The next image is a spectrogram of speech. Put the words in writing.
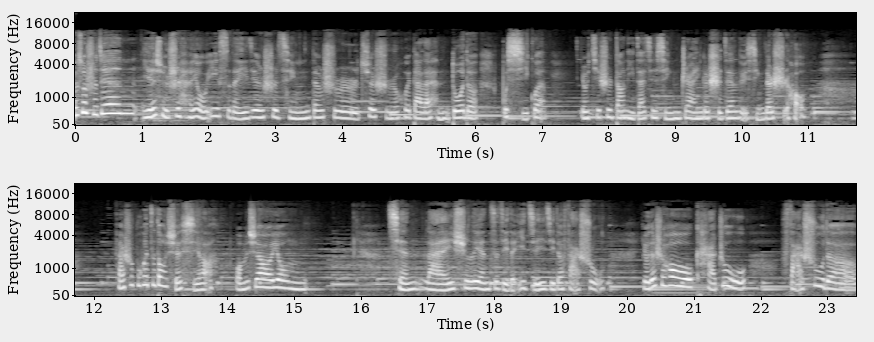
回溯时间也许是很有意思的一件事情，但是确实会带来很多的不习惯，尤其是当你在进行这样一个时间旅行的时候。法术不会自动学习了，我们需要用钱来训练自己的一级一级的法术。有的时候卡住法术的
